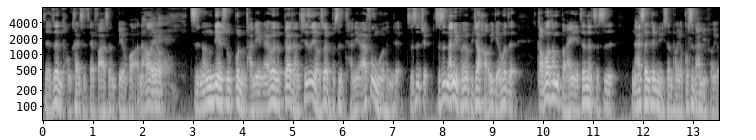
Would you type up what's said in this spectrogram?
的认同开始在发生变化，然后又对只能念书不能谈恋爱，或者不要讲，其实有时候也不是谈恋爱，父母很只是觉只是男女朋友比较好一点，或者搞不好他们本来也真的只是男生跟女生朋友，不是男女朋友。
